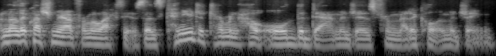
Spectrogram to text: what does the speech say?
Another question we have from Alexia says, can you determine how old the damage is from medical imaging?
